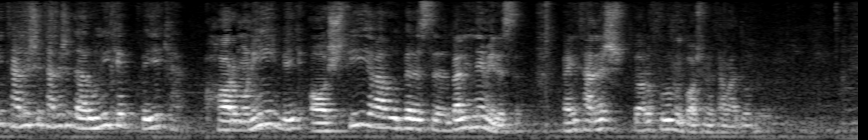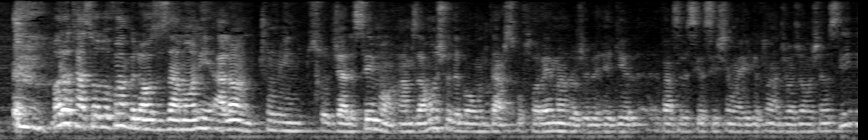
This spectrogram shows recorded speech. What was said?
این تنش تنش درونی که به یک هارمونی به یک آشتی قرار برسه ولی نمی‌رسه. و این تنش داره فرو میپاشونه تمدن. حالا تصادفا به لحاظ زمانی الان چون این جلسه ما همزمان شده با اون درس گفتارهای من راجع به هگل فلسفه سیاسی اجتماعی هگل تو انجام جامعه شناسی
